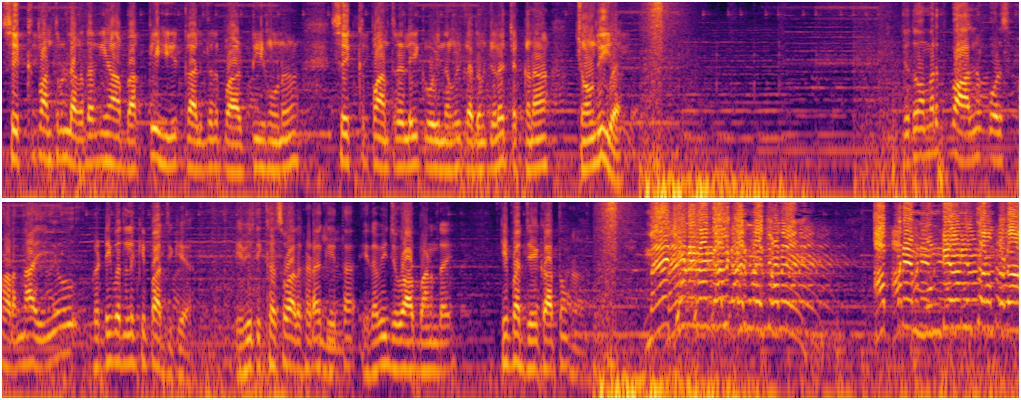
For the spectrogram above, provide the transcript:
ਸਿੱਖ ਪੰਥ ਨੂੰ ਲੱਗਦਾ ਕਿ ਹਾਂ ਵਾਕਈ ਹੀ ਅਕਾਲੀ ਦਲ ਪਾਰਟੀ ਹੁਣ ਸਿੱਖ ਪੰਥ ਦੇ ਲਈ ਕੋਈ ਨਾ ਕੋਈ ਕਦਮ ਜਿਹੜਾ ਚੱਕਣਾ ਚਾਹੁੰਦੀ ਆ। ਜਦੋਂ ਅੰਮ੍ਰਿਤਪਾਲ ਨੂੰ ਪੁਲਿਸ ਫੜਨ ਆਈ ਉਹ ਗੱਡੀ ਬਦਲ ਕੇ ਭੱਜ ਗਿਆ। ਇਹ ਵੀ ਤਿੱਖਾ ਸਵਾਲ ਖੜਾ ਕੀਤਾ ਇਹਦਾ ਵੀ ਜਵਾਬ ਬਣਦਾ ਹੈ ਕਿ ਭੱਜੇ ਕਾਤੋਂ ਮੈਂ ਤੁਹਾਡੇ ਨਾਲ ਗੱਲ ਕਰਨਾ ਚਾਹੁੰਦਾ। ਆਪਣੇ ਮੁੰਡਿਆਂ ਨੂੰ ਤਾਂ ਬੜਾ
